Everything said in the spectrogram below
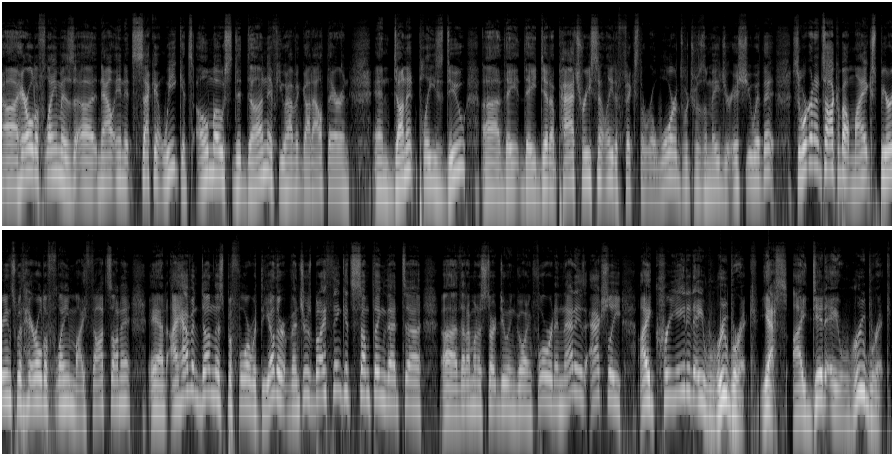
Uh, Herald of Flame is uh, now in its second week. It's almost done. If you haven't got out there and and done it, please do. Uh, they they did a patch recently to fix the rewards, which was a major issue with it. So we're going to talk about my experience with Herald of Flame, my thoughts on it, and I haven't done this before with the other adventures, but I think it's something that uh, uh, that I'm going to start doing going forward. And that is actually I created a rubric. Yes, I did a rubric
